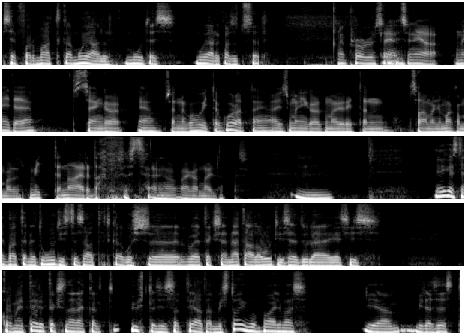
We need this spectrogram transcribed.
see formaat ka mujal, muudes, mujal kasutusel. Probably Science on hea näide jah, sest see on ka jah, see on nagu huvitav kuulata ja siis mõnikord ma üritan saamani magama mitte naerda, sest see on väga naljakas mm. -hmm ja igast need vaata need uudistesaated ka, kus äh, võetakse nädala uudised üle ja siis kommenteeritakse naljakalt, ühtlasi saad teada, mis toimub maailmas. ja mida sellest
